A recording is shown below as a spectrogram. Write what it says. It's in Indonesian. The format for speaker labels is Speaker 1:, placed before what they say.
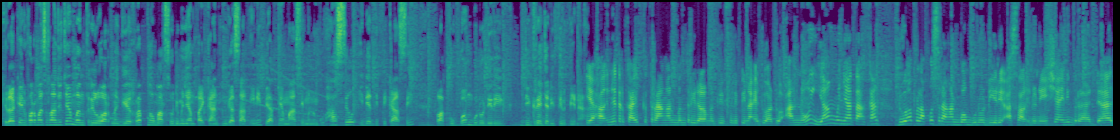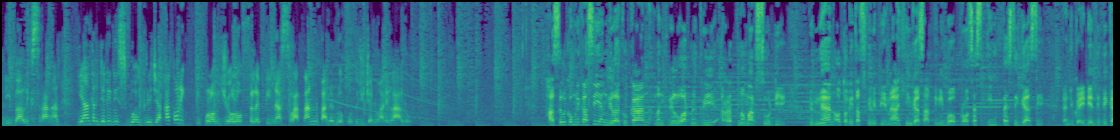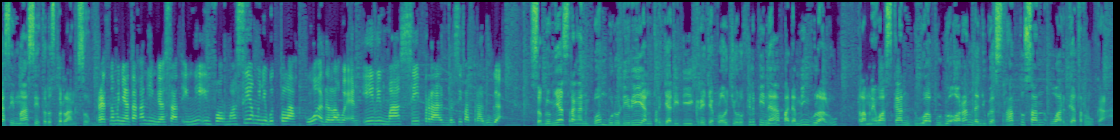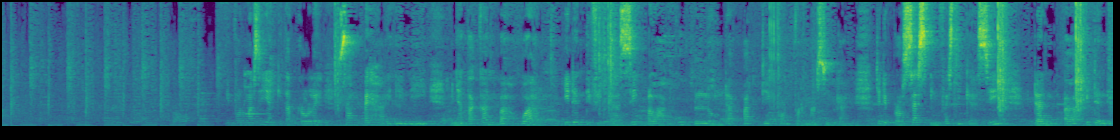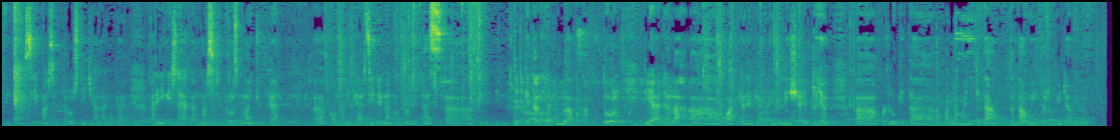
Speaker 1: Kita ke informasi selanjutnya, Menteri Luar Negeri Retno Marsudi menyampaikan hingga saat ini pihaknya masih menunggu hasil identifikasi pelaku bom bunuh diri di gereja di Filipina.
Speaker 2: Ya, hal ini terkait keterangan Menteri Dalam Negeri Filipina Eduardo Ano yang menyatakan dua pelaku serangan bom bunuh diri asal Indonesia ini berada di balik serangan yang terjadi di sebuah gereja Katolik di Pulau Jolo, Filipina Selatan pada 27 Januari lalu.
Speaker 1: Hasil komunikasi yang dilakukan Menteri Luar Negeri Retno Marsudi dengan otoritas Filipina hingga saat ini bahwa proses investigasi dan juga identifikasi masih terus berlangsung.
Speaker 2: Retno menyatakan hingga saat ini informasi yang menyebut pelaku adalah WNI ini masih bersifat praduga.
Speaker 1: Sebelumnya serangan bom bunuh diri yang terjadi di Gereja Pulau Jolo, Filipina pada minggu lalu telah menewaskan 22 orang dan juga seratusan warga terluka.
Speaker 3: Informasi yang kita peroleh sampai hari ini menyatakan bahwa identifikasi pelaku belum dapat dikonfirmasikan. Jadi proses investigasi dan uh, identifikasi masih terus dijalankan. Hari ini saya akan masih terus melanjutkan uh, komunikasi dengan otoritas uh, Filipina. Jadi kita lihat dulu apakah betul dia adalah uh, warga negara Indonesia itu yang uh, perlu kita apa namanya kita ketahui terlebih dahulu.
